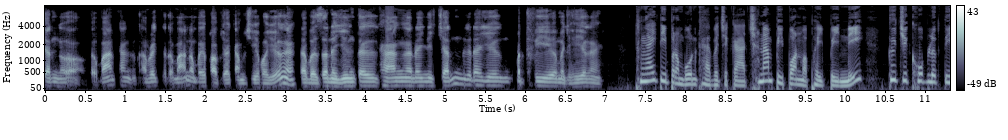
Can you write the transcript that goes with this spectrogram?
ចិនក៏ទៅបានខាងអាមេរិកក៏ទៅបានដើម្បីផលប្រយោជន៍កម្ពុជារបស់យើងតែបើសិនជាយើងទៅខាងនេះចិនគឺថាយើងបិទទ្វារមួយជារៀងហើយ ថ្ងៃទី9ខែវិច្ឆិកាឆ្នាំ2022នេះគឺជាខួបលើកទី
